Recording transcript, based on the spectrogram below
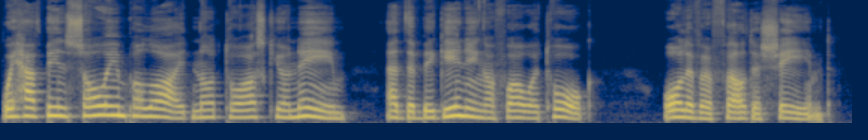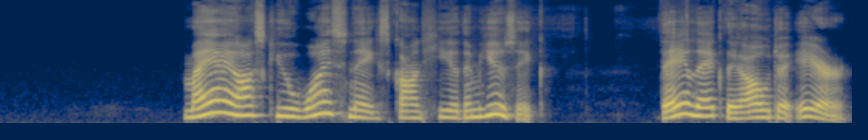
We have been so impolite not to ask your name at the beginning of our talk. Oliver felt ashamed. May I ask you why snakes can't hear the music? They lack the outer ear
